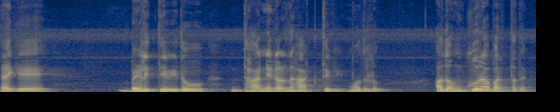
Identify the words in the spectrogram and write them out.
ಹೇಗೆ? ಬೆಳಿತೀವಿ, ಇದು ಧಾನ್ಯಗಳನ್ನ ಹಾಕ್ತೀವಿ ಮೊದಲು. ಅದು ಅಂಕುರ ಬರ್ತದೆ.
